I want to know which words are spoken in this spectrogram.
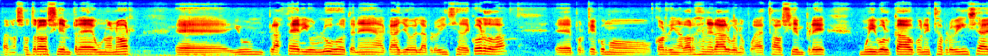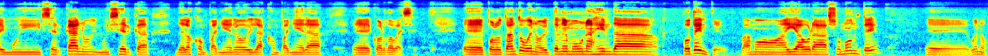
Para nosotros siempre es un honor y un placer y un lujo tener a Cayo en la provincia de Córdoba. Eh, porque como coordinador general, bueno, pues ha estado siempre muy volcado con esta provincia y muy cercano y muy cerca de los compañeros y las compañeras cordobeses. por lo tanto, bueno, hoy tenemos una agenda potente. Vamos ahí ahora a Somonte. Eh, bueno,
